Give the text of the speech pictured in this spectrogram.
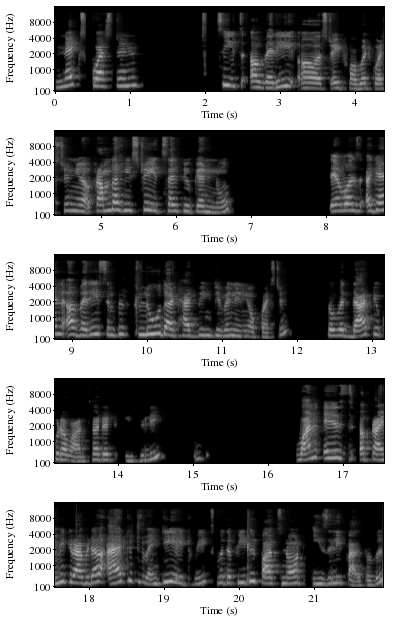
Next question. See, it's a very uh, straightforward question. Yeah, from the history itself, you can know there was again a very simple clue that had been given in your question. So with that, you could have answered it easily. One is a primary gravida at 28 weeks with the fetal parts not easily palpable.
